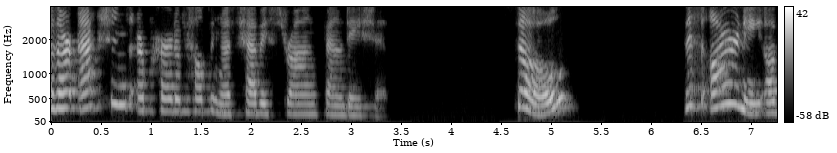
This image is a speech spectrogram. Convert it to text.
Because our actions are part of helping us have a strong foundation. So, this irony of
